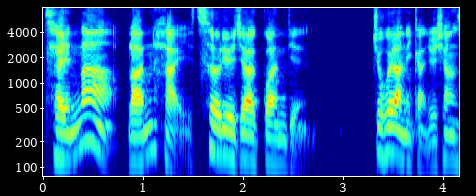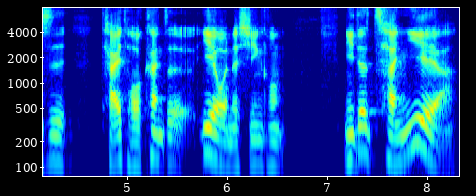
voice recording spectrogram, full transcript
采纳蓝海策略家的观点，就会让你感觉像是。抬头看着夜晚的星空，你的产业啊，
